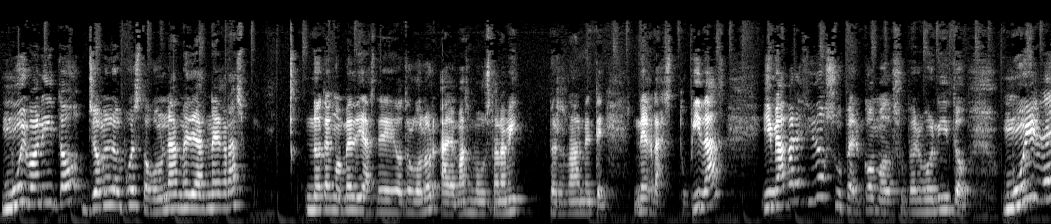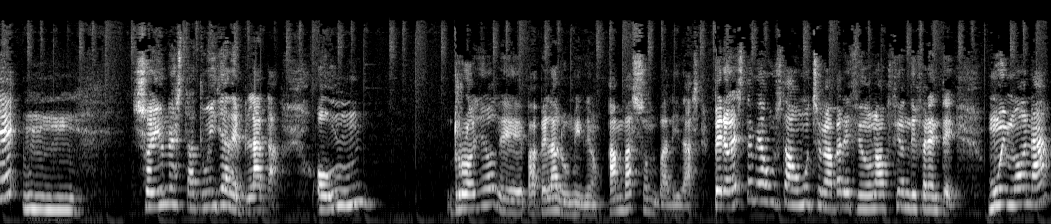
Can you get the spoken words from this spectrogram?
muy bonito, yo me lo he puesto con unas medias negras, no tengo medias de otro color, además me gustan a mí personalmente negras tupidas y me ha parecido súper cómodo, súper bonito, muy de... Mm, soy una estatuilla de plata o un rollo de papel aluminio. Ambas son válidas. Pero este me ha gustado mucho me ha parecido una opción diferente. Muy mona.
